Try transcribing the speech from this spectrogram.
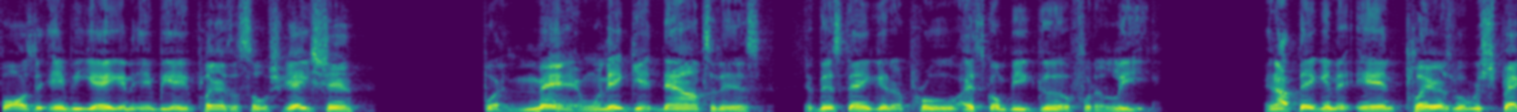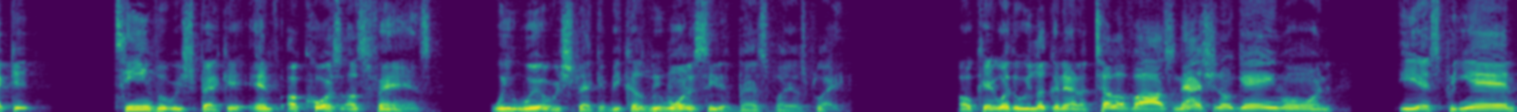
far as the NBA and the NBA Players Association. But man, when they get down to this, if this thing get approved, it's going to be good for the league. And I think in the end, players will respect it, teams will respect it, and of course, us fans, we will respect it because we want to see the best players play. Okay, whether we're looking at a televised national game on ESPN,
